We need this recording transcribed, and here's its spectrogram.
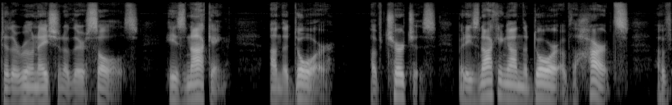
to the ruination of their souls. He's knocking on the door of churches, but he's knocking on the door of the hearts of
